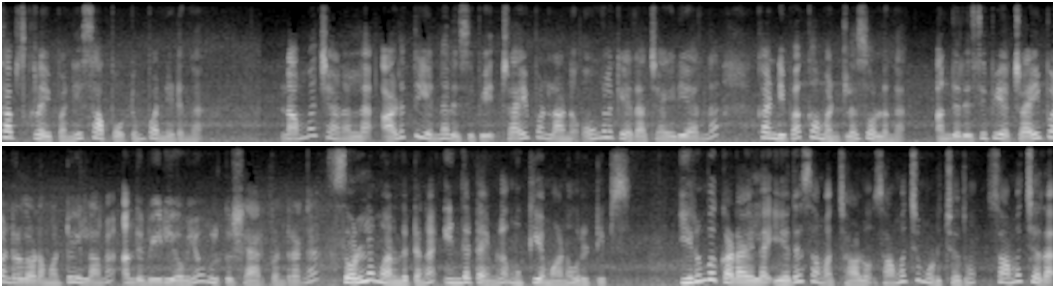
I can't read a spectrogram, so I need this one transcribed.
சப்ஸ்கிரைப் பண்ணி சப்போர்ட்டும் பண்ணிவிடுங்க நம்ம சேனலில் அடுத்து என்ன ரெசிபி ட்ரை பண்ணலான்னு உங்களுக்கு ஏதாச்சும் ஐடியா இருந்தால் கண்டிப்பாக கமெண்ட்டில் சொல்லுங்கள் அந்த ரெசிபியை ட்ரை பண்ணுறதோட மட்டும் இல்லாமல் அந்த வீடியோவையும் உங்களுக்கு ஷேர் பண்ணுறேங்க சொல்ல மறந்துட்டேங்க. இந்த டைமில் முக்கியமான ஒரு டிப்ஸ் இரும்பு கடாயில் எதை சமைச்சாலும் சமைச்சு முடித்ததும் சமைச்சதை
